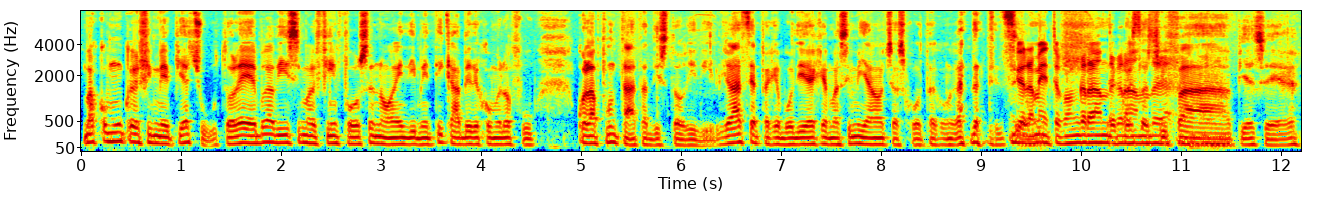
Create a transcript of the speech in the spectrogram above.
ma comunque il film mi è piaciuto. Lei è bravissima, il film forse non è indimenticabile come lo fu quella puntata di Storyville. Grazie perché vuol dire che Massimiliano ci ascolta con grande attenzione. Veramente con grande, e questo grande- ci fa piacere.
